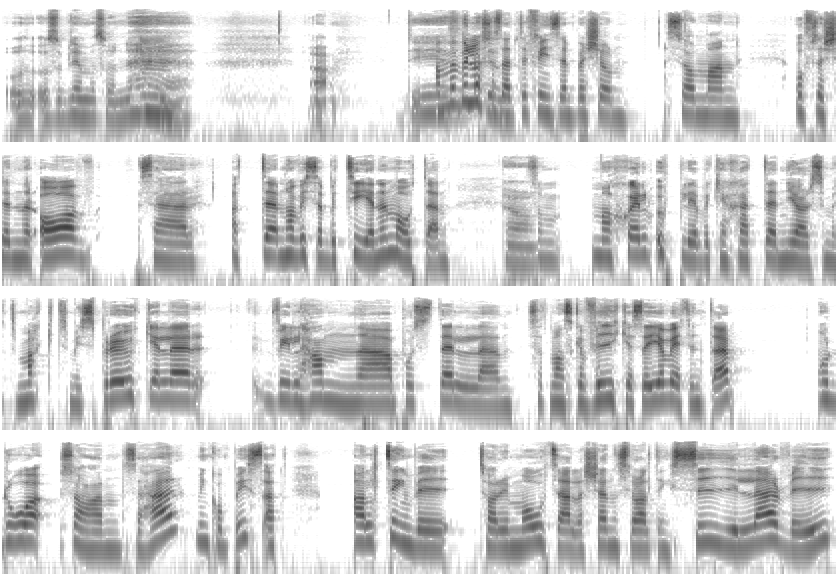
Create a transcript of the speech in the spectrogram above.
Och, och så blir man så, nej. Ja, det Mm. Ja men vi låtsas att det finns en person som man ofta känner av så här att den har vissa beteenden mot den. Ja. Som man själv upplever kanske att den gör som ett maktmissbruk eller vill hamna på ställen så att man ska vika sig, jag vet inte. Och då sa han så här, min kompis, att allting vi tar emot, alla känslor, allting silar vi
